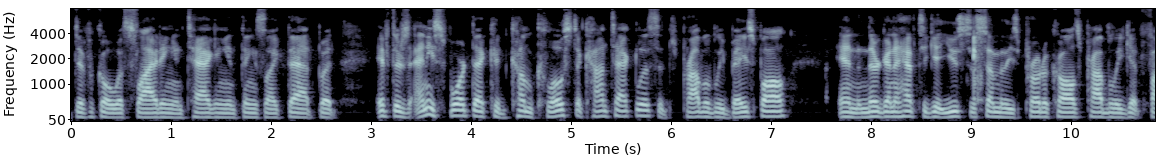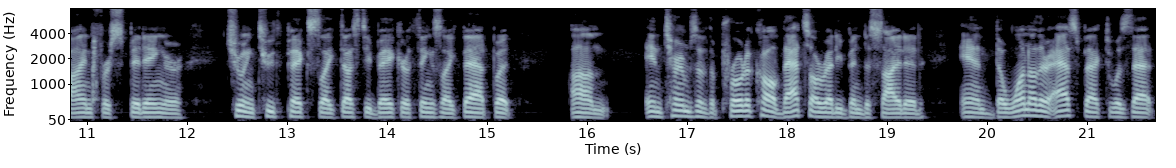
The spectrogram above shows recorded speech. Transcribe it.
difficult with sliding and tagging and things like that. But if there's any sport that could come close to contactless, it's probably baseball. And they're going to have to get used to some of these protocols. Probably get fined for spitting or chewing toothpicks like Dusty Baker, things like that. But um, in terms of the protocol, that's already been decided. And the one other aspect was that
